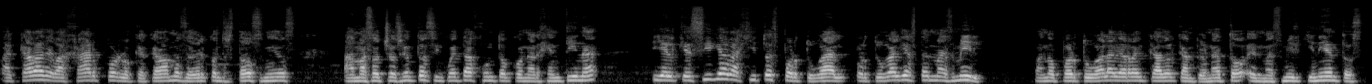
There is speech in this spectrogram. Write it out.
acaba de bajar por lo que acabamos de ver contra Estados Unidos a más 850 junto con Argentina. Y el que sigue abajito es Portugal. Portugal ya está en más mil, cuando Portugal había arrancado el campeonato en más 1500.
